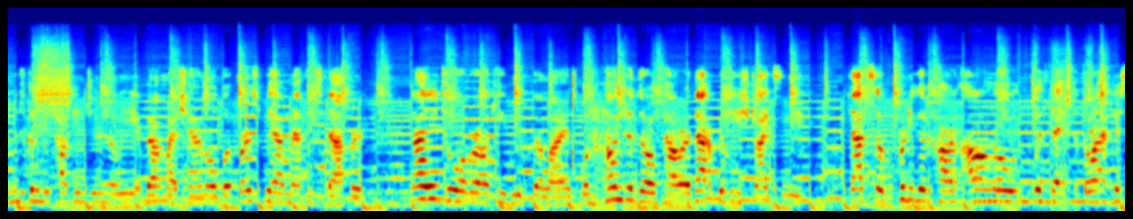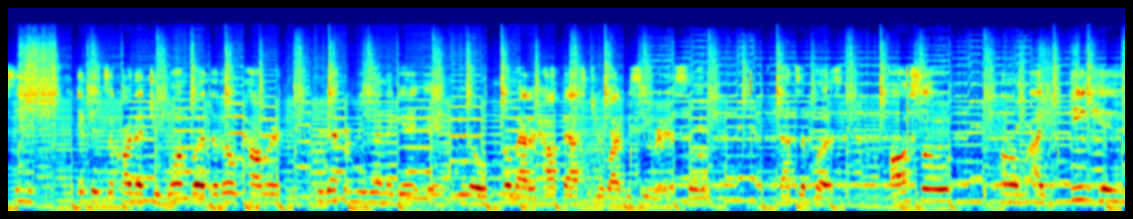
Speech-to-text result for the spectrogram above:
I'm just going to be talking generally about my channel, but first we have Matthew Stafford, 92 overall QB for the Lions, 100 throw power, that really strikes me. That's a pretty good card. I don't know with the throw accuracy if it's a card that you want, but the throw power, you're definitely going to get it, you know, no matter how fast your wide receiver is, so that's a plus. Also, um, I think his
